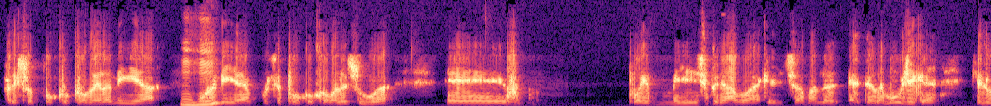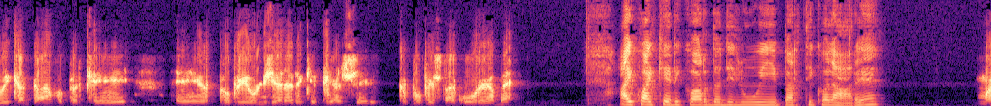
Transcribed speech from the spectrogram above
presso poco come la mia, mhm, o la mia forse poco come la sua, e poi mi ispiravo anche diciamo, alla- della musica che lui cantava perché è proprio un genere che piace, che proprio sta a cuore a me, Hai qualche ricordo di lui particolare? ma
